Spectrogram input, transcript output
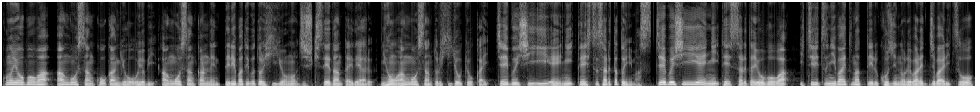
この要望は暗号資産交換業及び暗号資産関連デリバティブ取引業の自主規制団体である日本暗号資産取引業協会 JVCEA に提出されたといいます。JVCEA に提出された要望は一律2倍となっている個人のレバレッジ倍率を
